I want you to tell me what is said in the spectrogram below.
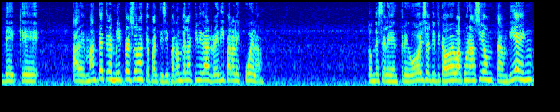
de que además de 3.000 personas que participaron de la actividad Ready para la escuela, donde se les entregó el certificado de vacunación, también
